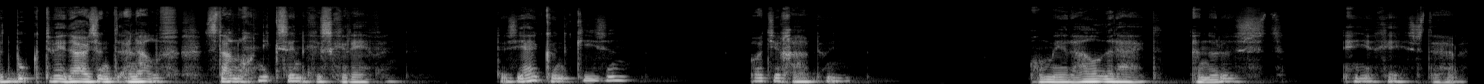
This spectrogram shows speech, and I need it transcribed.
Het boek 2011 staat nog niks in geschreven. Dus jij kunt kiezen wat je gaat doen om meer helderheid en rust in je geest te hebben.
